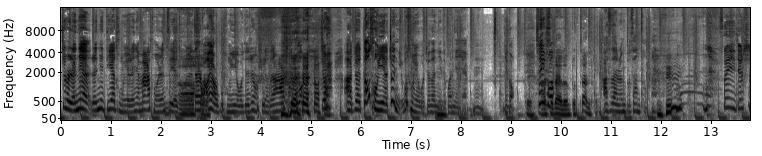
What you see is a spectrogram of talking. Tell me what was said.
就是人家人家爹同意，人家妈同意，人自己也同意啊，但是网友不同意。我觉得这种事情咱还是少做，就是啊，对，都同意，就你不同意，我觉得你的观点也嗯，你懂。对，所以说阿斯戴伦不赞同。阿斯戴伦不赞同，嗯，所以就是，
